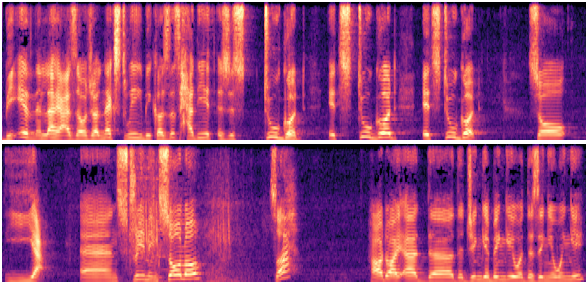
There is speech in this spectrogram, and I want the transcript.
بإذن الله عز وجل next week because this hadith is just too good. It's too good. It's too good. So, yeah. And streaming solo. صح? How do I add the, the jingy bingy with the zingy wingy?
